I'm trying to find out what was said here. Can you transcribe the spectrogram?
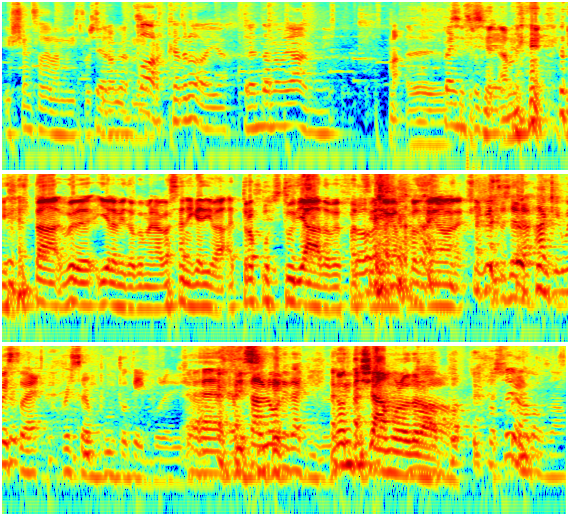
e scienza dell'amministrazione Cioè, pubblica. Porca troia. 39 anni. Ma eh, Penso sì, sì, che- a me in realtà io la vedo come una cosa negativa. È troppo studiato per farsi No. la Camposinone. Sì, questo c'era- anche questo è, questo è un punto debole, diciamo. Eh, è sì, un sì. tallone da kill. Non diciamolo No, troppo. no. Posso dire una cosa?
